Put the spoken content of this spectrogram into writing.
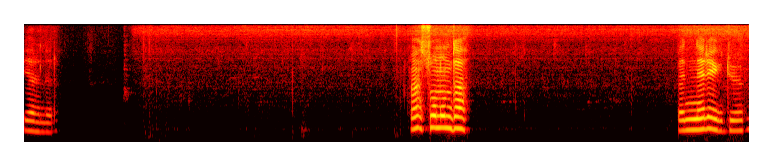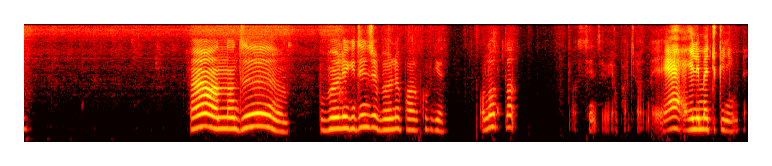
bir yerlere. Ha sonunda. Ben nereye gidiyorum? Ha anladım. Bu böyle gidince böyle parkur gel. Allah lan. Seni yapacağım. Ee, elime tüküreyim ben.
